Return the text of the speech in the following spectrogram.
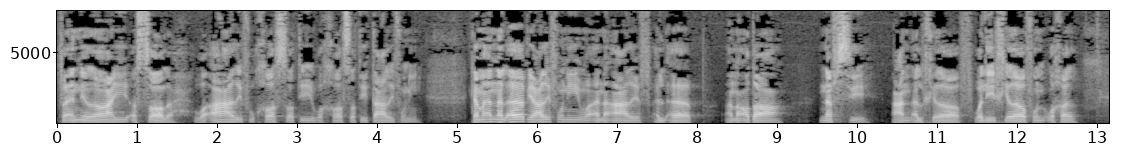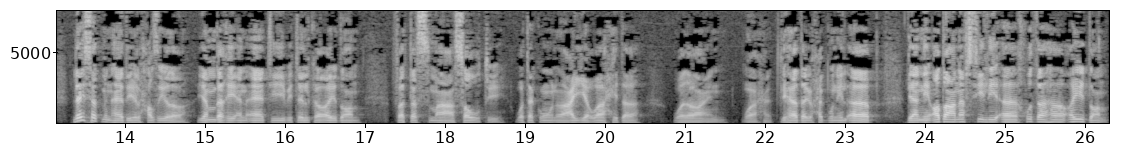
فإني راعي الصالح وأعرف خاصتي وخاصتي تعرفني. كما أن الآب يعرفني وأنا أعرف الآب. أنا أضع نفسي عن الخراف ولي خراف أخر ليست من هذه الحظيرة. ينبغي أن آتي بتلك أيضا فتسمع صوتي وتكون رعية واحدة وراع واحد. لهذا يحبني الآب لأني أضع نفسي لآخذها أيضا.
